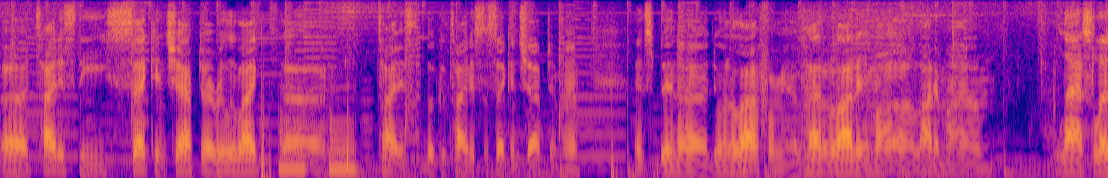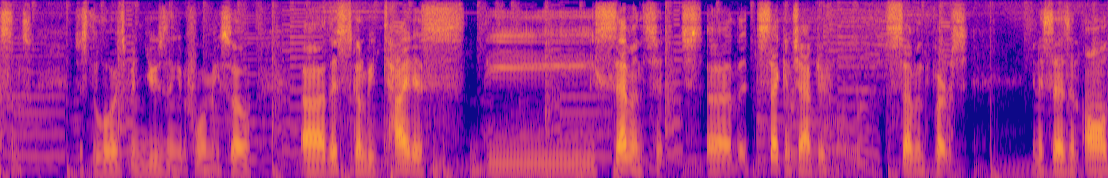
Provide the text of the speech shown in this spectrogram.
Uh, Titus, the second chapter. I really like uh, Titus, the book of Titus, the second chapter, man. It's been uh, doing a lot for me. I've had a lot in my uh, a lot in my um, last lessons. Just the Lord's been using it for me. So, uh, this is going to be Titus, the seventh, uh, the second chapter, seventh verse, and it says, "In all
